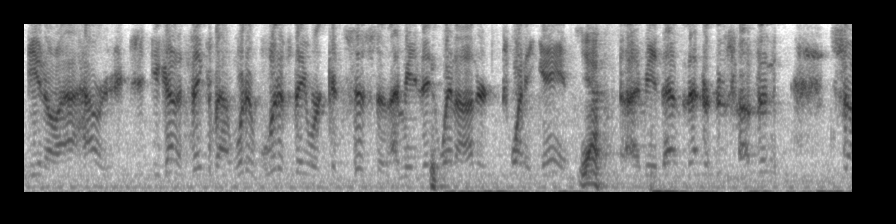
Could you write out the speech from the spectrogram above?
you know, how you got to think about what if what if they were consistent? I mean, they win 120 games. Yeah. I mean, that that was something. So,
